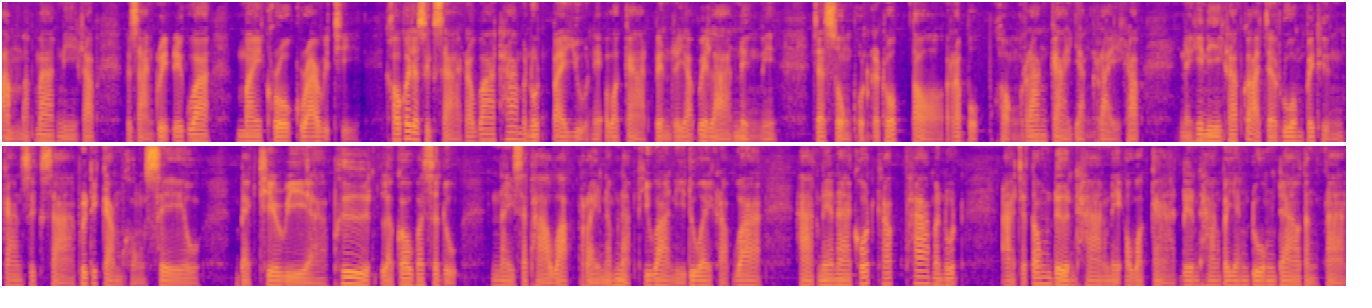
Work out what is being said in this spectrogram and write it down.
ต่ำมากๆนี้ครับ ภาษาอังกฤษเรียกว่า microgravity เขาก็จะศึกษาครับว่าถ้ามนุษย์ไปอยู่ในอวกาศเป็นระยะเวลาหนึ่งนี้จะส่งผลกระทบต่อระบบของร่างกายอย่างไรครับ ในที่นี้ครับก็อาจจะรวมไปถึงการศึกษาพฤติกรรมของเซลล์ แบคทีเรีย พืช แล้วก็วัสดุในสภาวะไร้น้ำหนักที่ว่านี้ด้วยครับว่า หากในอนาคตครับถ้ามนุษย์อาจจะต้องเดินทางในอวกาศเดินทางไปยังดวงดาวต่าง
